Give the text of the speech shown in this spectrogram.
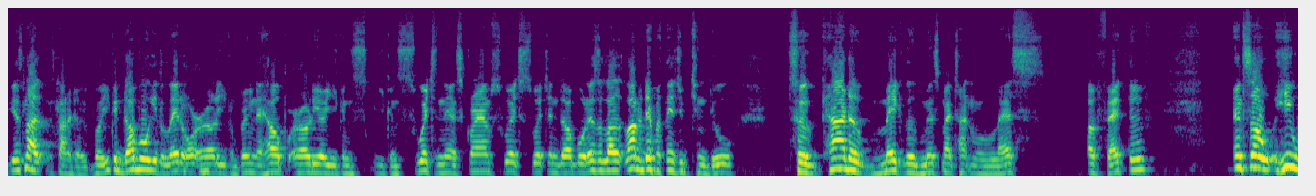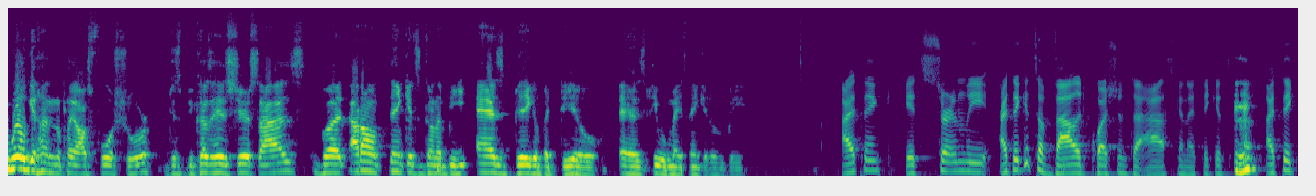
it's not it's not double, but you can double either later or early. You can bring the help earlier. You can you can switch and then scram switch, switch and double. There's a lot, a lot of different things you can do to kind of make the mismatch hunting less effective. And so he will get hunted in the playoffs for sure, just because of his sheer size. But I don't think it's going to be as big of a deal as people may think it'll be. I think it's certainly. I think it's a valid question to ask, and I think it's. Mm-hmm. I think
